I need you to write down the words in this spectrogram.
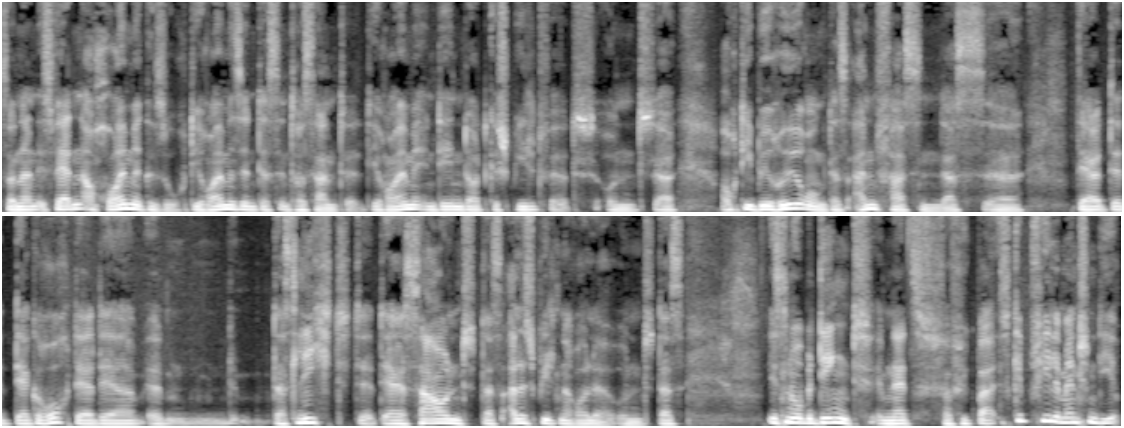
sondern es werden auch Räume gesucht. Die Räume sind das Interessante, die Räume, in denen dort gespielt wird und äh, auch die Berührung, das Anfassen, das äh, der, der der Geruch, der der äh, das Licht, der, der Sound, das alles spielt eine Rolle und das ist nur bedingt im Netz verfügbar. Es gibt viele Menschen, die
